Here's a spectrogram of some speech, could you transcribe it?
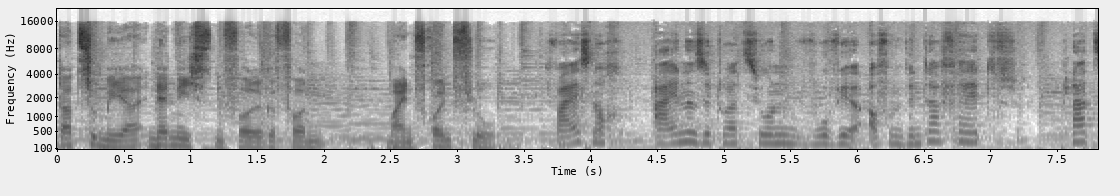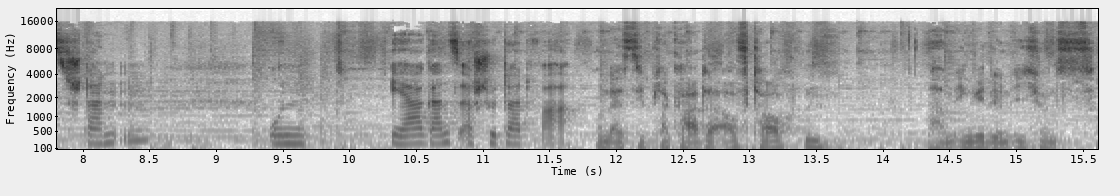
Dazu mehr in der nächsten Folge von Mein Freund Flo. Ich weiß noch eine Situation, wo wir auf dem Winterfeldplatz standen und er ganz erschüttert war. Und als die Plakate auftauchten, haben Ingrid und ich uns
